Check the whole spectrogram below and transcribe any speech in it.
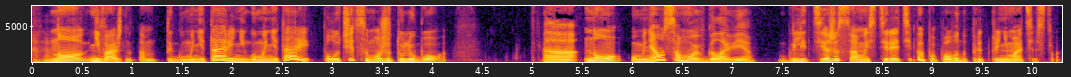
Мгм. Но неважно, там, ты гуманитарий, не гуманитарий, получиться может у любого. А, но у меня у самой в голове были те же самые стереотипы по поводу предпринимательства,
